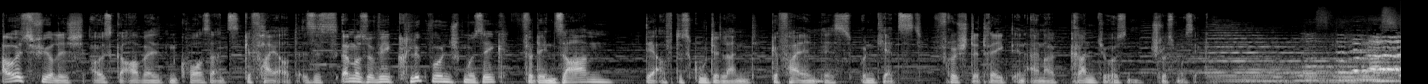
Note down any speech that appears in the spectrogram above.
ausführlich ausgearbeiteten Chorsatz gefeiert. Es ist, man so will, Glückwunschmusik für den Samen, der auf das gute Land gefallen ist und jetzt Früchte trägt in einer grandiosen Schlussmusik. Nossa.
